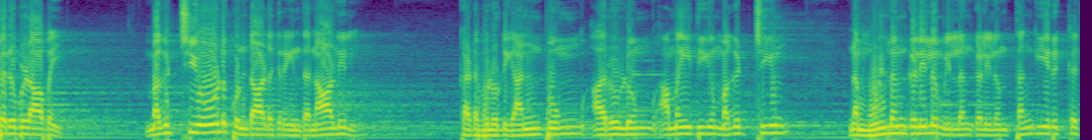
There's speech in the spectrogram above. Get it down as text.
பெருவிழாவை மகிழ்ச்சியோடு கொண்டாடுகிற இந்த நாளில் கடவுளுடைய அன்பும் அருளும் அமைதியும் மகிழ்ச்சியும் நம் உள்ளங்களிலும் இல்லங்களிலும் தங்கியிருக்க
